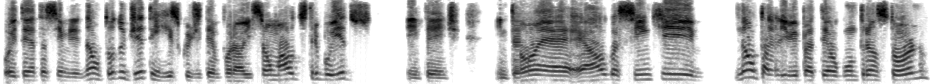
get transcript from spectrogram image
80, 100 milímetros. Não, todo dia tem risco de temporal e são mal distribuídos, entende? Então é, é algo assim que não está livre para ter algum transtorno,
